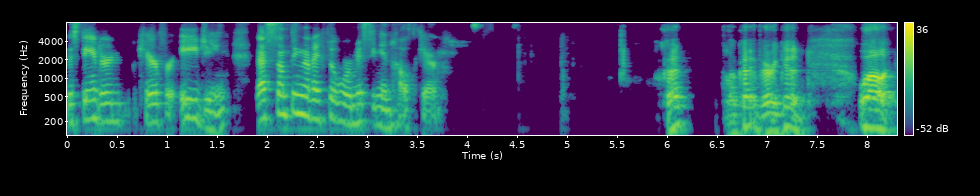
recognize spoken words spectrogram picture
the standard care for aging. That's something that I feel we're missing in healthcare. Okay. Okay, very good. Well,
